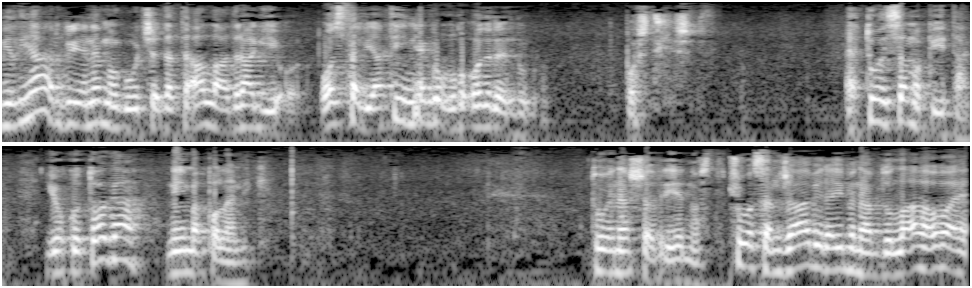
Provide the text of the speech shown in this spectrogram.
milijardu je nemoguće da te Allah dragi ostavi, a ti njegovu odredbu poštiješ. E to je samo pitanje. I oko toga nema polemike. To je naša vrijednost. Čuo sam Džabira ibn Abdullaha, ovaj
